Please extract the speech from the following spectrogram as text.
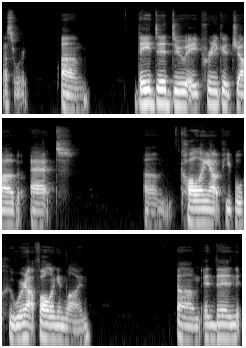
That's the word. Um, they did do a pretty good job at um, calling out people who were not falling in line. Um, and then,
